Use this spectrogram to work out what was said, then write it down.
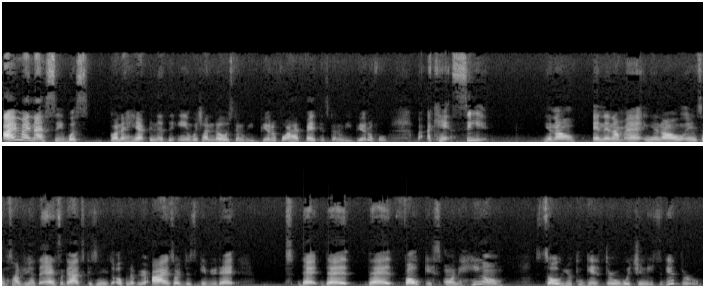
I may not see what's going to happen at the end, which I know is going to be beautiful. I have faith it's going to be beautiful, but I can't see it, you know. And then I'm at, you know, and sometimes you have to ask God to continue to open up your eyes or just give you that, that, that, that focus on Him, so you can get through what you need to get through.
